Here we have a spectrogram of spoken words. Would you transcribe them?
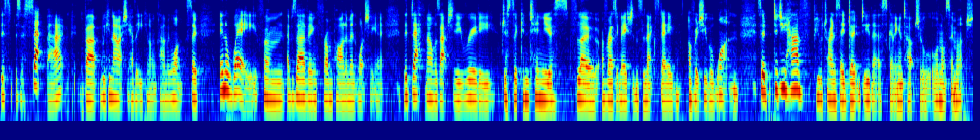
This is a setback, but we can now actually have the economic plan we want. So in a way, from observing from Parliament, watching it, the death knell was actually really just a continuous flow of resignations the next day, of which you were one. So, did you have people trying to say, don't do this, getting in touch, or, or not so much?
